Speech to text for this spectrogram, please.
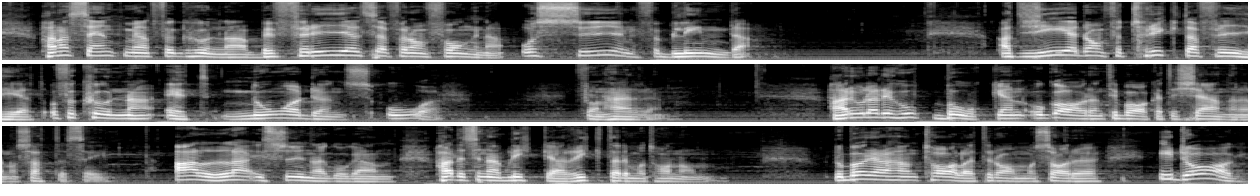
Han har sänt mig att förkunna befrielse för de fångna och syn för blinda. Att ge de förtryckta frihet och förkunna ett nådens år från Herren. Han rullade ihop boken och gav den tillbaka till tjänaren och satte sig. Alla i synagogan hade sina blickar riktade mot honom. Då började han tala till dem och sade, idag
